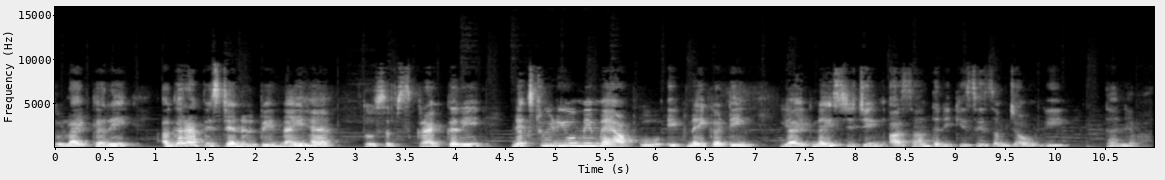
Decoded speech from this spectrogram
तो लाइक करें। अगर आप इस चैनल पे नए हैं तो सब्सक्राइब करें। नेक्स्ट वीडियो में मैं आपको एक नई कटिंग या एक नई स्टिचिंग आसान तरीके से समझाऊँगी। धन्यवाद।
